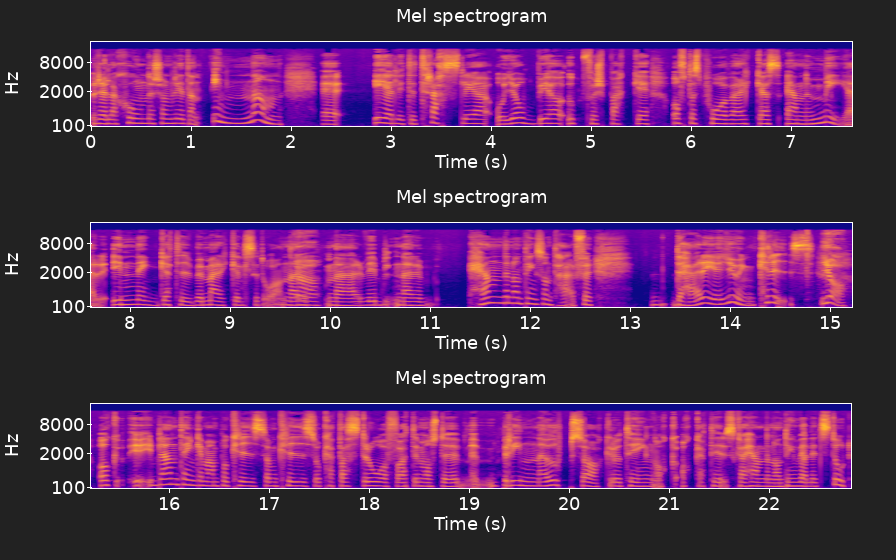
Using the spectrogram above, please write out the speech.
relationer som redan innan eh, är lite trassliga och jobbiga, uppförsbacke, oftast påverkas ännu mer i negativ bemärkelse då, när, ja. när, vi, när det händer någonting sånt här. För det här är ju en kris. Ja. Och ibland tänker man på kris som kris och katastrof och att det måste eh, brinna upp saker och ting och, och att det ska hända någonting väldigt stort.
